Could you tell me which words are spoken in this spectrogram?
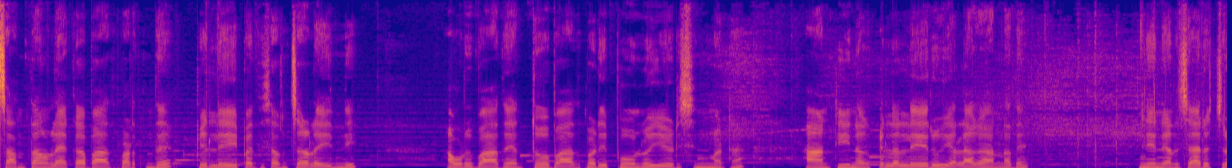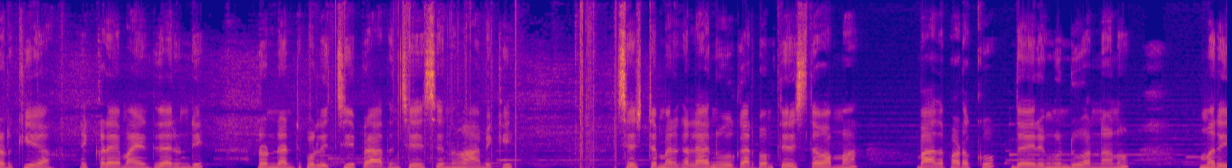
సంతానం లేక బాధపడుతుంది. పెళ్ళి పది సంవత్సరాలు అయింది. ఆవిడ బాధ ఎంతో బాధపడి ఫోన్లో ఏడిసిందన్నమాట. ఆంటీ నాకు పిల్లలు లేరు ఎలాగా? అన్నది. నేను నెలసారి వచ్చినప్పటికి ఇక్కడే మా ఇంటి దగ్గర ఉండి రెండు అంటిపూలు ఇచ్చి ప్రార్థన చేశాను ఆమెకి. సిస్టమర్ గల నువ్వు గర్భం తెరుస్తావమ్మా? బాధపడకు ధైర్యంగా ఉండు అన్నాను. మరి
